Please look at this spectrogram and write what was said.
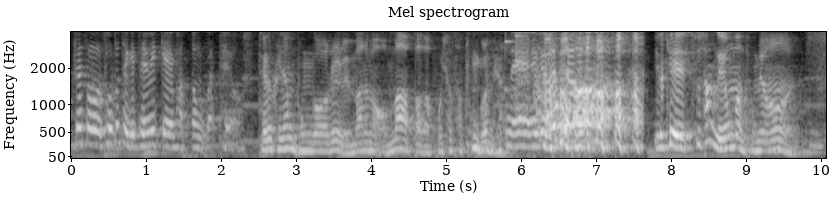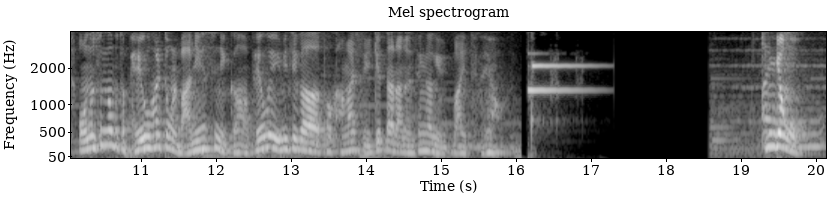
그래서 저도 되게 재밌게 봤던 것 같아요. 제가 그냥 본 거를 웬만하면 엄마 아빠가 보셔서 본 거네요. 네 그렇죠. 이렇게 수상 내용만 보면 어느 순간부터 배우 활동을 많이 했으니까 배우의 이미지가 더 강할 수 있겠다라는 생각이 많이 드네요. 김경호, 음,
